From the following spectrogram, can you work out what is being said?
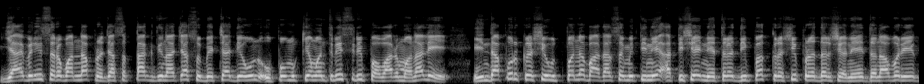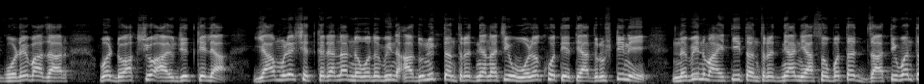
यावेळी सर्वांना प्रजासत्ताक दिनाच्या शुभेच्छा देऊन उपमुख्यमंत्री श्री पवार म्हणाले इंदापूर कृषी उत्पन्न बाजार समितीने अतिशय नेत्रदीपक कृषी प्रदर्शने जनावरे घोडे बाजार व डॉग शो आयोजित केल्या. यामुळे शेतकऱ्यांना नवनवीन आधुनिक तंत्रज्ञानाची ओळख होते. त्या दृष्टीने नवीन माहिती तंत्रज्ञान यासोबतच जातीवंत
